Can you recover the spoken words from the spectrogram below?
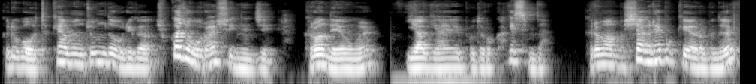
그리고 어떻게 하면 좀 더 우리가 효과적으로 할 수 있는지 그런 내용을 이야기해 보도록 하겠습니다. 그러면 한번 시작을 해볼게요, 여러분들.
